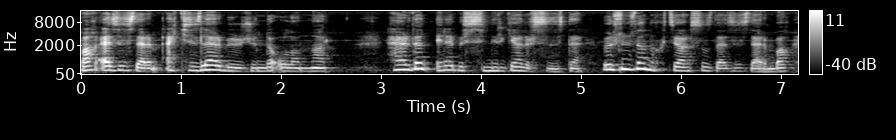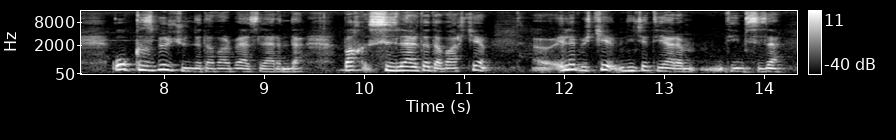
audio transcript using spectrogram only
Bax əzizlərim, əkizlər bürcündə olanlar hərdən elə bir sinir gəlir sizdə. Özünüzdən ixtiyarsız da əzizlərim. Bax, o qız bürcündə də var bəzilərində. Bax, sizlərdə də var ki, elə bir ki, necə deyərəm, deyim sizə, e,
